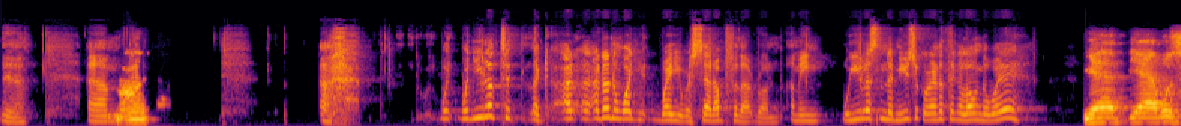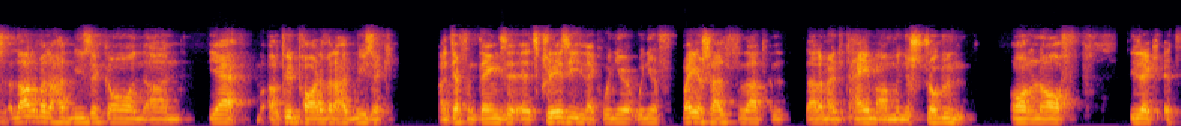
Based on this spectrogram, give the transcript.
Yeah. Um, uh, when you looked at like I, I don't know what you, where you were set up for that run. I mean, were you listening to music or anything along the way? Yeah, yeah, it was a lot of it. I had music on, and yeah, a good part of it I had music different things. it's crazy, like when you're when you're by yourself for that that amount of time, and when you're struggling on and off, you like it's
